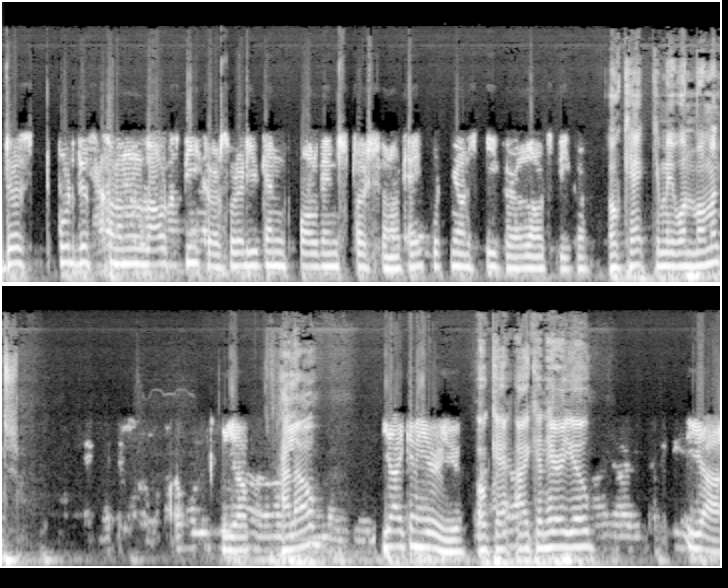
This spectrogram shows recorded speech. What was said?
just put this on a loudspeaker so that you can follow the instruction. Okay, put me on speaker, a loudspeaker. Okay, give me one moment. Yeah. Hello? Yeah, I can hear you. Okay, I can hear you. Yeah,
